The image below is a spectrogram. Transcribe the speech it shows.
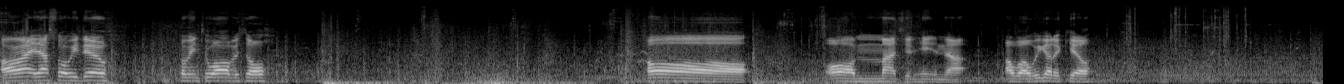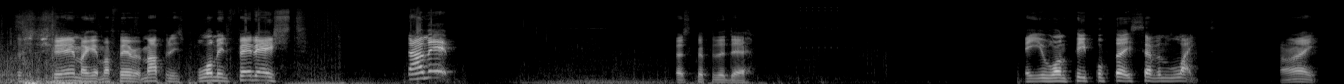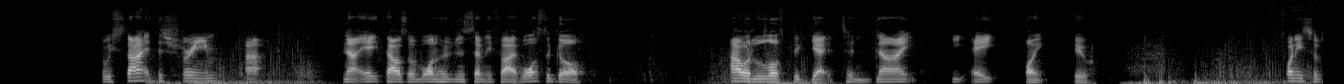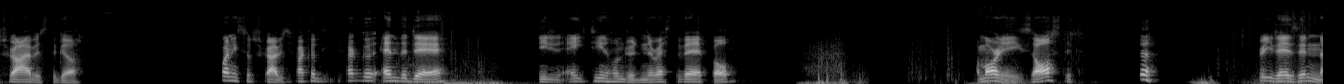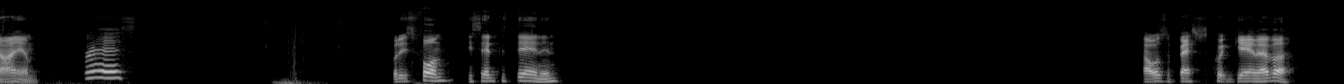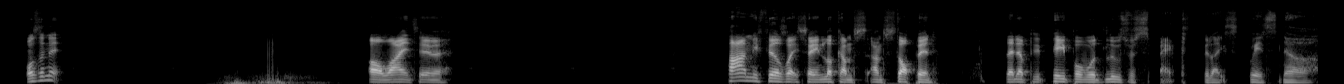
All right, that's what we do. Coming to orbital. Oh. Oh, imagine hitting that. Oh, well, we got a kill. Just a shame I get my favorite map and it's blooming finished. Damn it. First clip of the day. 81 people, 37 likes. All right. So we started the stream at 98,175. What's the goal? I would love to get to 98.2. 20 subscribers to go. 20 subscribers. If I could if I could end the day needing 1800 in the rest of April, I'm already exhausted. Three days in and I am Rest. But it's fun. It's entertaining. That was the best quick game ever, wasn't it? Oh, lying to me. Part of me feels like saying, "Look, I'm I'm stopping." Then people would lose respect. Be like, "Wait, no."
